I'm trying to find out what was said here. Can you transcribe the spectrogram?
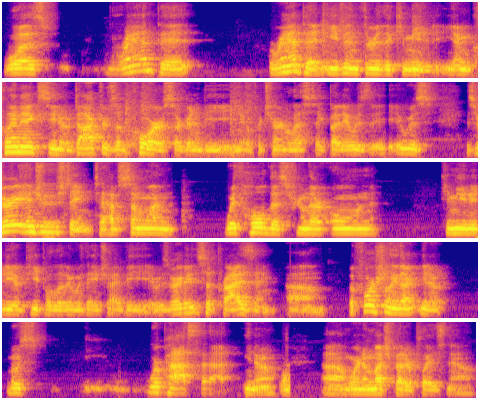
was rampant, rampant even through the community. And clinics, you know, doctors, of course, are going to be, you know, paternalistic. But it was it was it's very interesting to have someone withhold this from their own community of people living with HIV. It was very surprising. Um, but fortunately, you know, most we're past that. You know, um, we're in a much better place now.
